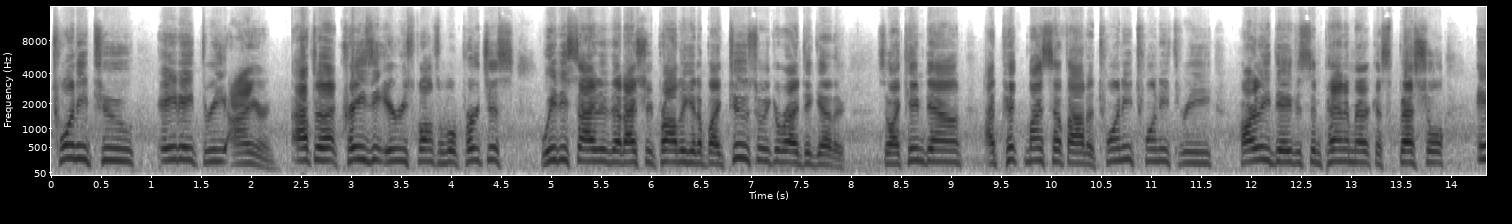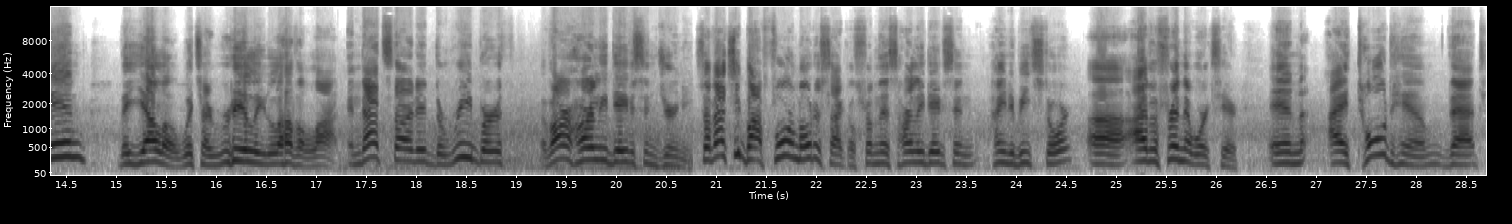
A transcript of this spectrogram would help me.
2022 883 iron. After that crazy irresponsible purchase, we decided that I should probably get a bike too so we could ride together. So I came down, I picked myself out a 2023 Harley Davidson Pan America Special in the yellow, which I really love a lot. And that started the rebirth of our Harley Davidson journey. So I've actually bought four motorcycles from this Harley Davidson Huntington Beach store. Uh, I have a friend that works here and I told him that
